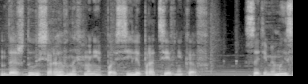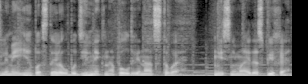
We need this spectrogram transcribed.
дождусь равных мне по силе противников. С этими мыслями я поставил будильник на полдвенадцатого. Не снимая доспеха,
